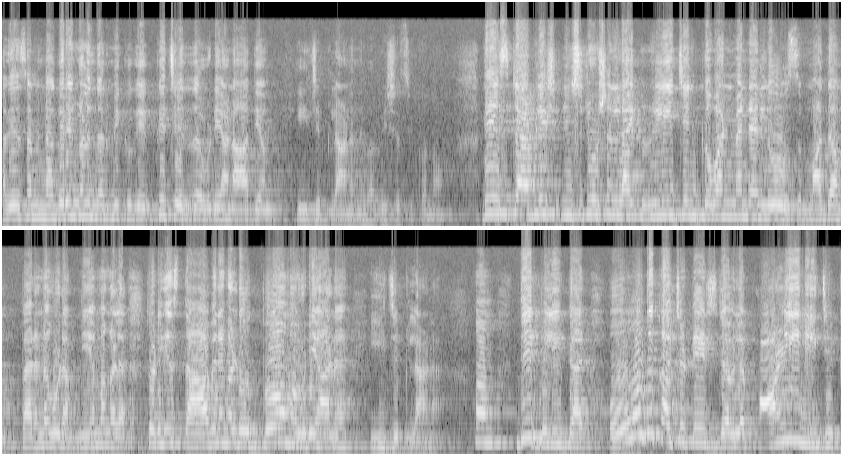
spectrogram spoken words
അതേസമയം നഗരങ്ങൾ നിർമ്മിക്കുകയൊക്കെ ചെയ്തത് എവിടെയാണ് ആദ്യം? ഈജിപ്തിലാണെന്ന് ഇവർ വിശ്വസിക്കുന്നു. They establish institution like religion government and laws മതം ഭരണകൂടം നിയമങ്ങൾ തുടങ്ങിയ സ്ഥാപനങ്ങളുടെ ഉദ്ഭവം എവിടെയാണ്? ഈജിപ്തിലാണ്. Um, they believe that all the culture traits develop only in Egypt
